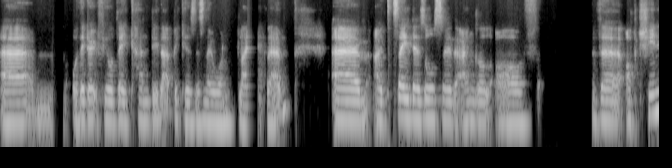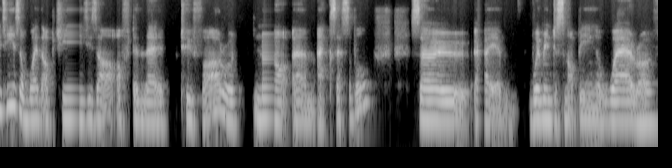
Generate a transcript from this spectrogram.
um, or they don't feel they can do that because there's no one like them. Um, I'd say there's also the angle of the opportunities and where the opportunities are often they're too far or not um, accessible. So um, women just not being aware of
